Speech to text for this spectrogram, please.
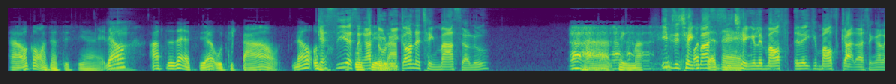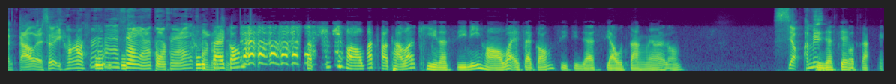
啊，我講我就係先，然後 after that 嘅時啊，有時到，然後。嘅時啊，成個道理講你情馬時咯。啊，情馬，依唔是情馬，是情嘅你 mouth，你嘅 mouth guard 啊，成個能搞嘅，所以。唔唔唔，我講。唔使講。特別呢項我頭頭我見啊是呢項，我會使講是真正囂張咧，我講。囂，係咪？真正囂張嘅。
